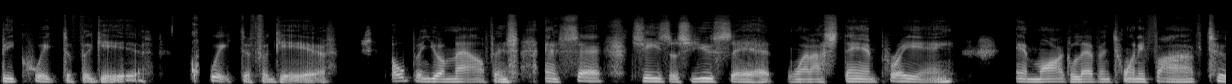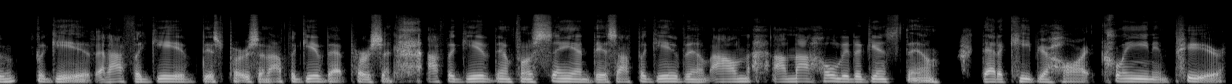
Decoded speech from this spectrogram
be quick to forgive. Quick to forgive. Open your mouth and, and say, Jesus, you said, when I stand praying, in Mark 11 25 to forgive. And I forgive this person. I forgive that person. I forgive them for saying this. I forgive them. I'll, I'll not hold it against them. That'll keep your heart clean and pure.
